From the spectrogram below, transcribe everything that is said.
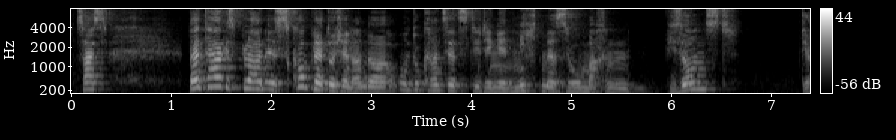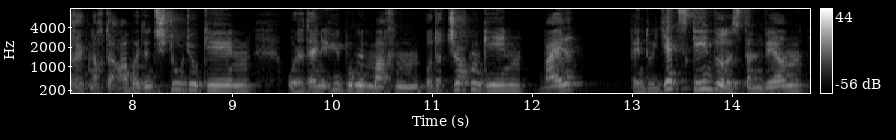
Das heißt, dein Tagesplan ist komplett durcheinander und du kannst jetzt die Dinge nicht mehr so machen wie sonst direkt nach der Arbeit ins Studio gehen oder deine Übungen machen oder joggen gehen, weil wenn du jetzt gehen würdest, dann wären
